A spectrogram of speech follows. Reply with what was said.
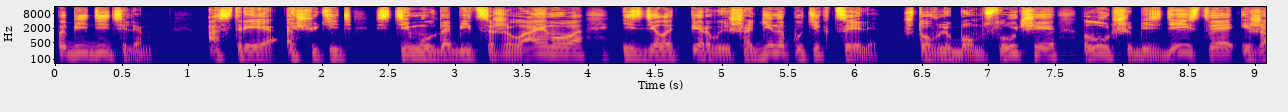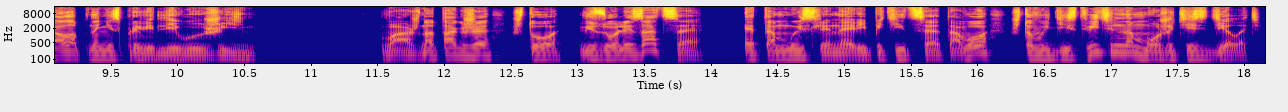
победителем, острее ощутить стимул добиться желаемого и сделать первые шаги на пути к цели, что в любом случае лучше бездействия и жалоб на несправедливую жизнь. Важно также, что визуализация – это мысленная репетиция того, что вы действительно можете сделать.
